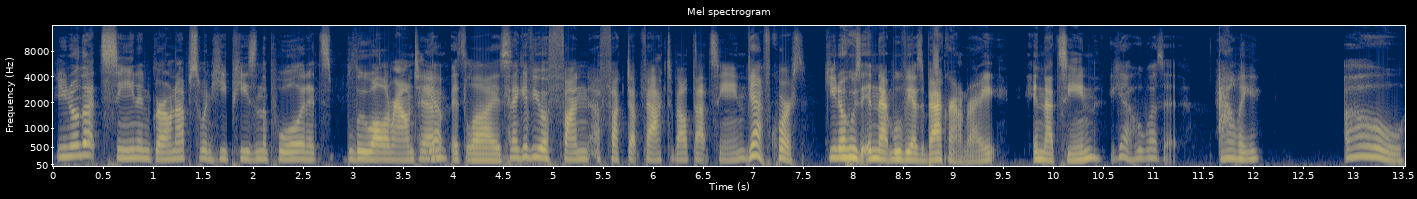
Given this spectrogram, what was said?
You know that scene in Grown Ups when he pees in the pool and it's blue all around him. Yep, it's lies. Can I give you a fun, a fucked up fact about that scene? yeah, of course. You know who's in that movie as a background, right? In that scene, Yeah, who was it? Allie. Oh,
